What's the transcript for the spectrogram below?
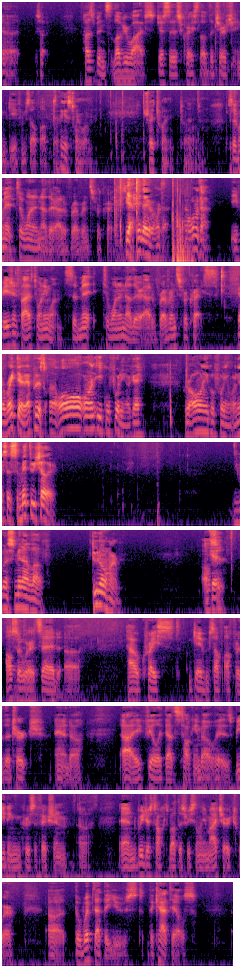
Uh, so, Husbands, love your wives, just as Christ loved the church and gave himself up for I think it's 21. Try 20, 21. Submit to one another out of reverence for Christ. Yeah, hit that one more time. No, one more time. Ephesians 5:21. Submit to one another out of reverence for Christ. Yeah, right there. That puts us all on equal footing, okay? We're all on equal footing. When it says submit to each other, you want to submit out of love. Do no harm. Also, Okay. also where it said uh, how Christ gave himself up for the church, and uh, I feel like that's talking about his beating and crucifixion. Uh, and we just talked about this recently in my church, where uh, the whip that they used, the cattails,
